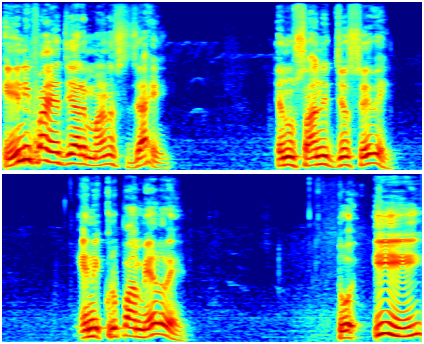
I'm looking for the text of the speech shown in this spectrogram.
એની પાસે જ્યારે માણસ જાય, એનું સાનિધ્ય સેવે, એની કૃપા મેળવે, તો એ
